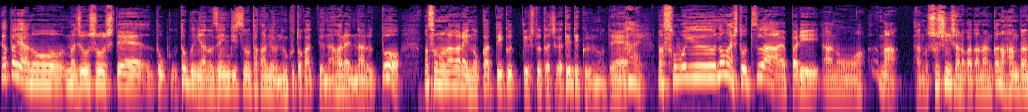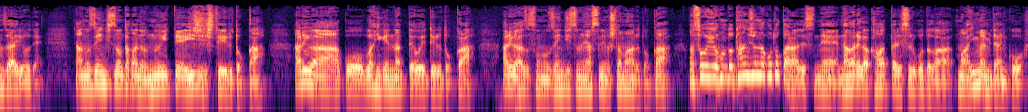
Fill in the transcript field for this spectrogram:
やっぱりあの、まあ、上昇して、特にあの前日の高値を抜くとかっていう流れになると、まあ、その流れに乗っかっていくっていう人たちが出てくるので、はい、まあ、そういうのが一つは、やっぱり、あの、まあ、あの、初心者の方なんかの判断材料で、あの、前日の高値を抜いて維持しているとか、あるいは、こう、上髭になって終えているとか、あるいはその前日の安値を下回るとか、まあそういう本当単純なことからですね、流れが変わったりすることが、まあ今みたいにこう、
